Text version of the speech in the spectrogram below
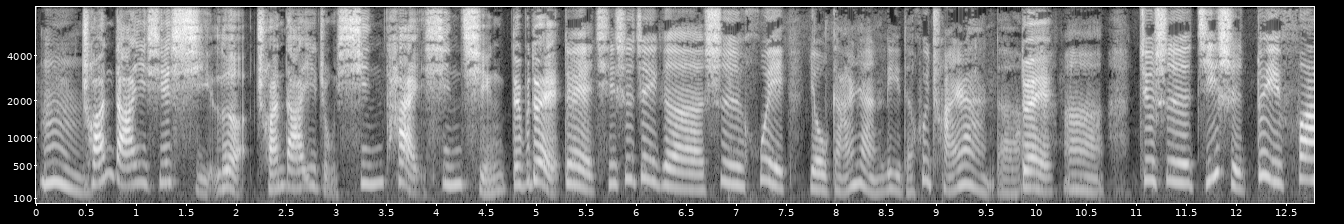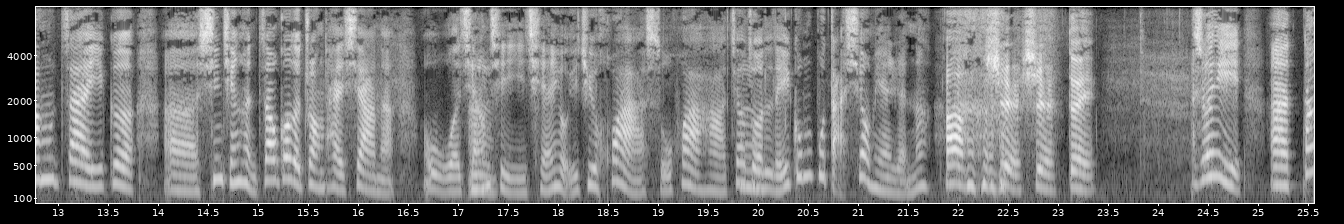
嗯，传达一些喜乐，传达一种心态、心情，对不对？对，其实这个是会有感染力的，会传染的。。对，嗯，就是即使对方在一个呃心情很糟糕的状态下呢，我想起以前有一句话，俗话哈，叫做“雷公不打笑面人”呢。啊，是是，对，所以呃，当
